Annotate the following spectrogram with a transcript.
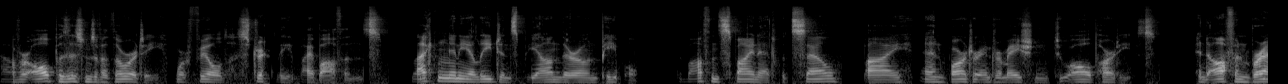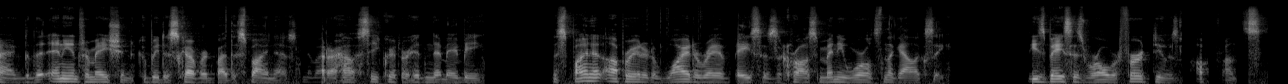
However, all positions of authority were filled strictly by Bothans. Lacking any allegiance beyond their own people, the Bothan Spynet would sell, buy, and barter information to all parties, and often bragged that any information could be discovered by the Spynet, no matter how secret or hidden it may be. The Spynet operated a wide array of bases across many worlds in the galaxy. These bases were all referred to as opfronts,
